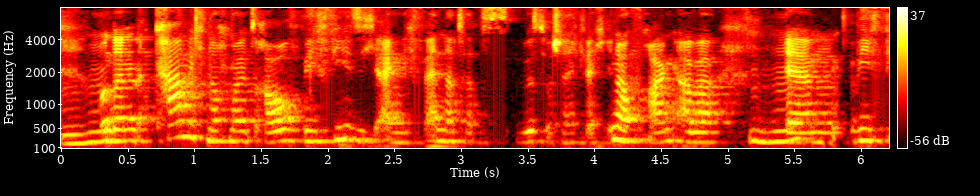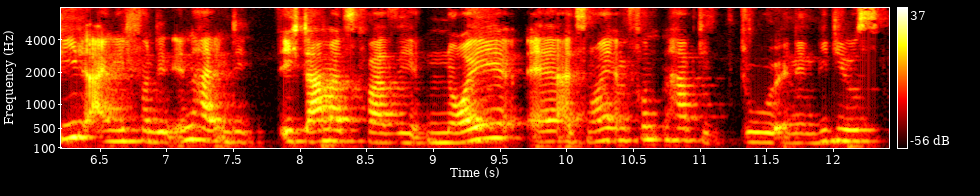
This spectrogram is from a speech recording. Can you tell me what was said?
Mhm. Und dann kam ich nochmal drauf, wie viel sich eigentlich verändert hat. Das wirst du wahrscheinlich gleich eh noch fragen, aber mhm. ähm, wie viel eigentlich von den Inhalten, die ich damals quasi neu, äh, als neu empfunden habe, die du in den Videos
